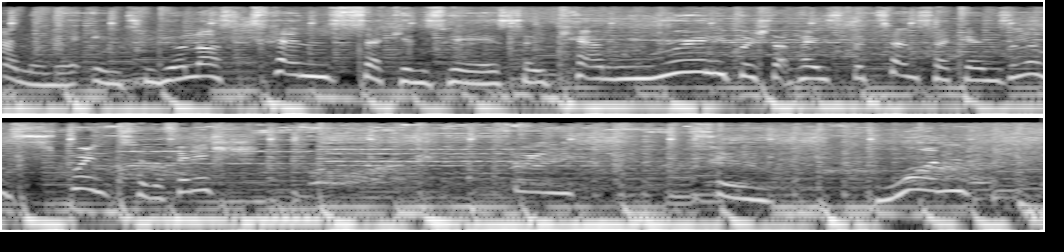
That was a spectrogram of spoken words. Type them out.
And then we're into your last 10 seconds here. So can we really push that pace for 10 seconds? A little sprint to the finish. Three, two, one.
